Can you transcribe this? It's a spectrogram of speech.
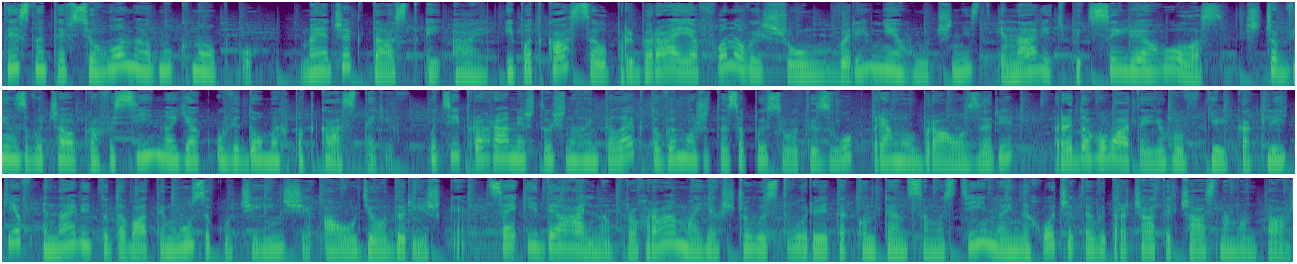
тиснете всього на одну кнопку Magic Dust AI, і Podcastle прибирає фоновий шум, вирівнює гучність і навіть підсилює голос, щоб він звучав професійно, як у відомих подкастерів. У цій програмі штучного інтелекту ви можете записувати звук прямо в браузері, редагувати його в кілька кліків і навіть додавати музику чи інші аудіодоріжки. Це ідеальна програма, якщо ви створюєте контент самостійно і не хочете витрачати час на монтаж.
